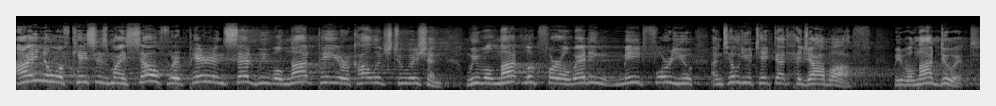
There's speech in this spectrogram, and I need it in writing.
I know of cases myself where parents said, we will not pay your college tuition. We will not look for a wedding made for you until you take that hijab off. We will not do it.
